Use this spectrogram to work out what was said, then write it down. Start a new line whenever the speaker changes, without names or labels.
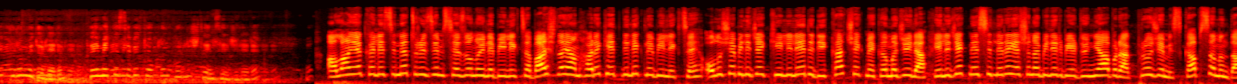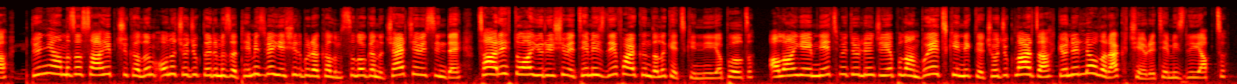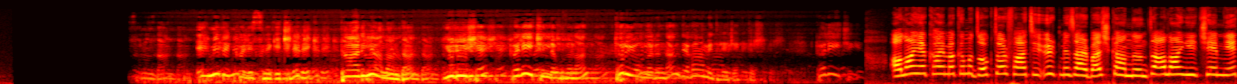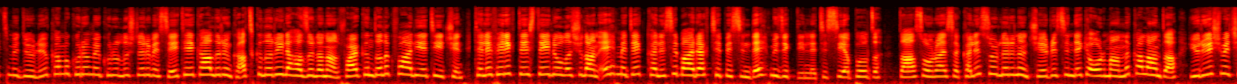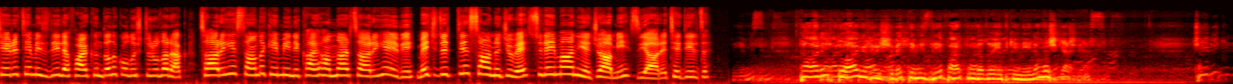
değerli kurum müdürlerim, kıymetli sivil toplum kuruluş temsilcileri,
Alanya Kalesi'nde turizm sezonu ile birlikte başlayan hareketlilikle birlikte oluşabilecek kirliliğe de dikkat çekmek amacıyla gelecek nesillere yaşanabilir bir dünya bırak projemiz kapsamında Dünyamıza sahip çıkalım, onu çocuklarımıza temiz ve yeşil bırakalım sloganı çerçevesinde tarih, doğa yürüyüşü ve temizliği farkındalık etkinliği yapıldı. Alanya Emniyet Müdürlüğü'nce yapılan bu etkinlikte çocuklar da gönüllü olarak çevre temizliği yaptı.
Ehmedek Kalesi'ne geçilerek tarihi alandan yürüyüşe kale içinde bulunan tur yollarından devam edilecektir. Kale içi
Alanya Kaymakamı Doktor Fatih Ürkmezer Başkanlığında Alanya İlçe Emniyet Müdürlüğü, kamu kurum ve kuruluşları ve STK'ların katkılarıyla hazırlanan farkındalık faaliyeti için teleferik desteğiyle ulaşılan Ehmedek Kalesi Bayrak Tepesi'nde müzik dinletisi yapıldı. Daha sonra ise kale surlarının çevresindeki ormanlık alanda yürüyüş ve çevre temizliğiyle farkındalık oluşturularak tarihi Sandık Emini Kayhanlar Tarihi Evi, Mecidüddin Sarnıcı ve Süleymaniye Camii ziyaret edildi.
Tarih, doğa yürüyüşü ve temizliği farkındalığı etkinliğine hoş geldiniz. Çevre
